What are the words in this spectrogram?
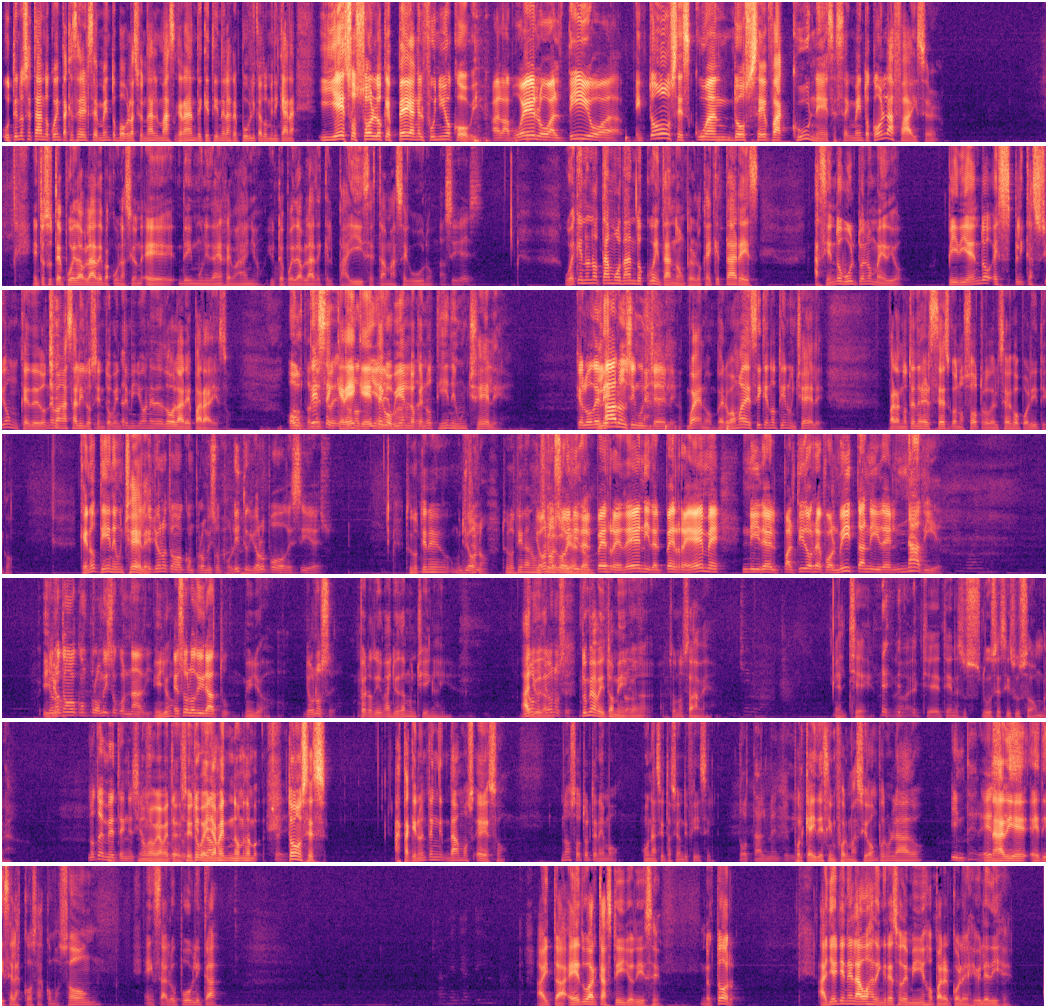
Usted no se está dando cuenta que ese es el segmento poblacional más grande que tiene la República Dominicana. Y esos son los que pegan el fuñío COVID. Al abuelo, al tío. a- Entonces, cuando se vacune ese segmento con la Pfizer, entonces usted puede hablar de vacunación, eh, de inmunidad en rebaño. Y usted puede hablar de que el país está más seguro. Así es. O es que no nos estamos dando cuenta, no, pero lo que hay que estar es haciendo bulto en los medios, pidiendo explicación que de dónde van a salir los 120 millones de dólares para eso. ¿O No, usted esto- se cree no que este gobierno madre. que no tiene un chele? Que lo dejaron sin un chele. Bueno, pero vamos a decir que no tiene un chele, para no tener el sesgo nosotros del sesgo político. Que no tiene un chele. Que yo no tengo compromiso político, yo lo puedo decir eso. Tú no tienes un Yo no. Tú no tienes Yo no del soy ni del PRD, ni del PRM, ni del Partido Reformista, ni del nadie. ¿Y Yo, yo? no tengo compromiso con nadie. ¿Y yo? Eso lo dirás tú. Y yo. Yo no sé. Pero dime, ayúdame un ching ahí. Ayúdame. yo no sé. Tú me has visto a mí, ¿no? tú no sabes. El Che. No, el Che tiene sus luces y sus sombras. No te metes en ese No me voy a meter. Sí, tú ves, ya me- no- no- Sí. Entonces, hasta que no entendamos eso, nosotros tenemos una situación difícil. Totalmente. diferente. Porque hay desinformación por un lado, Intereses. nadie eh, dice las cosas como son. En salud pública. Ahí está. Eduard Castillo dice, doctor, ayer llené la hoja de ingreso de mi hijo para el colegio y le dije,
